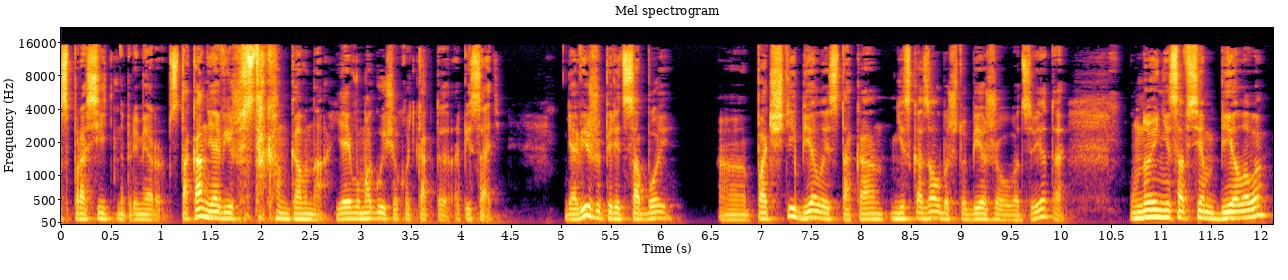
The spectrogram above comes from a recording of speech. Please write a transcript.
спросить, например, стакан я вижу, стакан говна. Я его могу еще хоть как-то описать. Я вижу перед собой э, почти белый стакан, не сказал бы, что бежевого цвета, но и не совсем белого,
